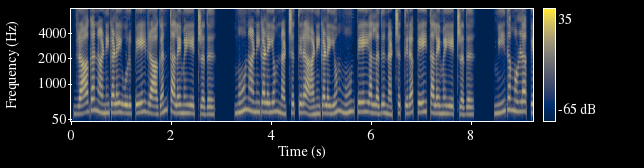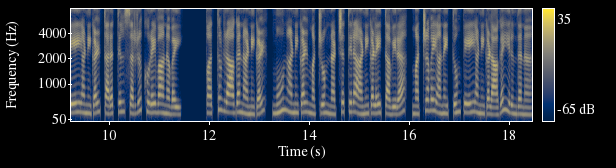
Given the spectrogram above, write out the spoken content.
டிராகன் அணிகளை ஒரு பேய் டிராகன் தலைமையேற்றது. மூன் அணிகளையும் நட்சத்திர அணிகளையும் மூன் பேய் அல்லது நட்சத்திர பேய் தலைமையேற்றது. மீதமுள்ள பேய் அணிகள் தரத்தில் சற்று குறைவானவை. பத்து டிராகன் அணிகள் மூன் அணிகள் மற்றும் நட்சத்திர அணிகளைத் தவிர மற்றவை அனைத்தும் பேய் அணிகளாக இருந்தன.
